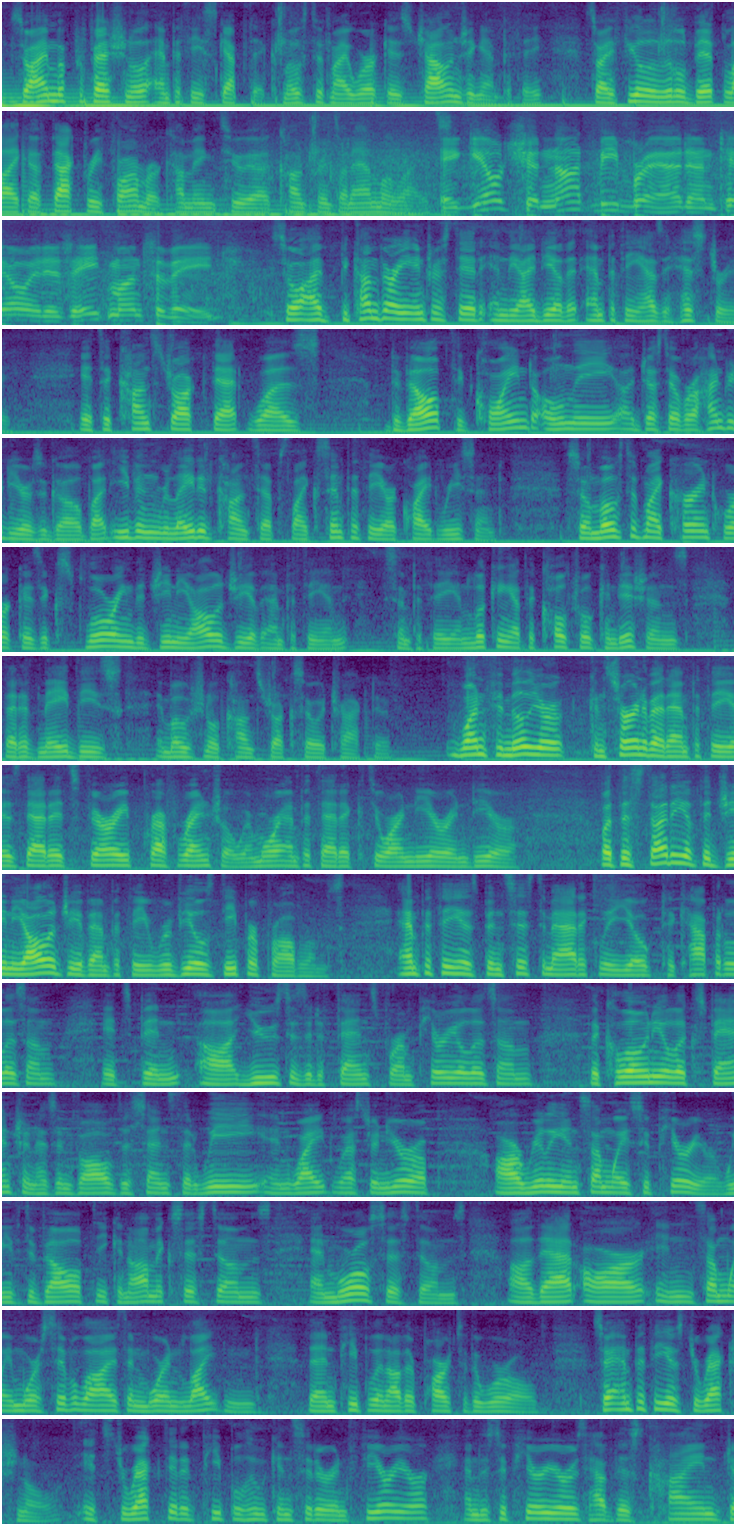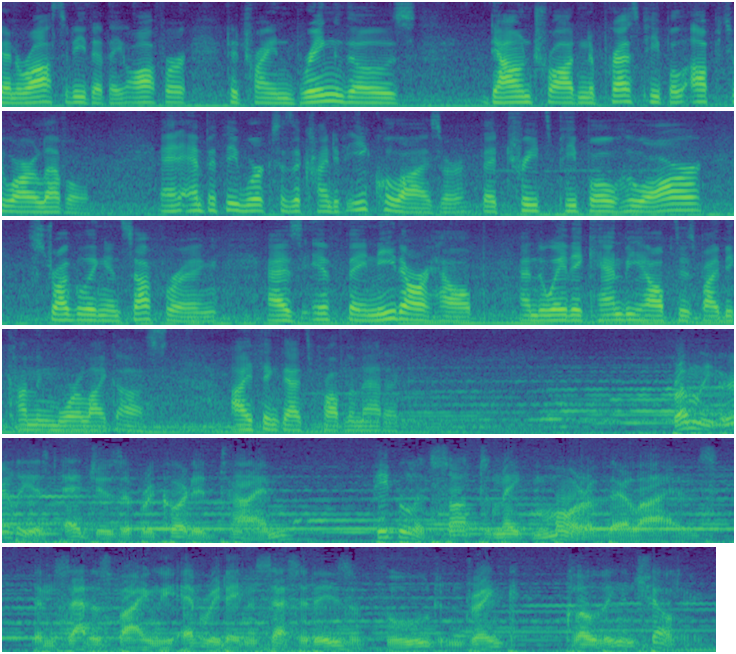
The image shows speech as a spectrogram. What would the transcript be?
So I'm a professional empathy skeptic. Most of my work is challenging empathy, so I feel a little bit like a factory farmer coming to a conference on animal rights. A gilt should not be bred until it is eight months of age. So I've become very interested in the idea that empathy has a history. It's a construct that was developed and coined only uh, just over 100 years ago, but even related concepts like sympathy are quite recent. So most of my current work is exploring the genealogy of empathy and sympathy and looking at the cultural conditions that have made these emotional constructs so attractive. One familiar concern about empathy is that it's very preferential. We're more empathetic to our near and dear. But the study of the genealogy of empathy reveals deeper problems. Empathy has been systematically yoked to capitalism. It's been uh, used as a defense for imperialism. The colonial expansion has involved a sense that we in white Western Europe are really in some way superior. We've developed economic systems and moral systems uh, that are in some way more civilized and more enlightened than people in other parts of the world. So empathy is directional. It's directed at people who consider inferior, and the superiors have this kind generosity that they offer to try and bring those downtrodden, oppressed people up to our level. And empathy works as a kind of equalizer that treats people who are struggling and suffering as if they need our help and the way they can be helped is by becoming more like us. I think that's problematic. From the earliest edges of recorded time, people had sought to make more of their lives than satisfying the everyday necessities of food and drink, clothing and shelter.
